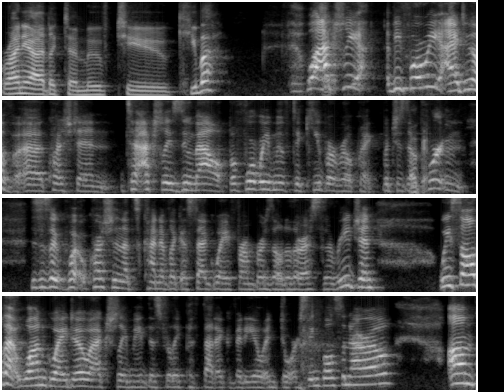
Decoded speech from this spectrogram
Rania, I'd like to move to Cuba. Well, actually, before we, I do have a question to actually zoom out before we move to Cuba, real quick, which is okay. important. This is a question that's kind of like a segue from Brazil to the rest of the region. We saw that Juan Guaido actually made this really pathetic video endorsing Bolsonaro. Um,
